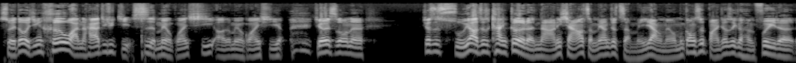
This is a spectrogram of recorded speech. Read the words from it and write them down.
水都已经喝完了，还要继续解释，没有关系啊，都没有关系，就是说呢。就是主要就是看个人呐、你想要怎么样就怎么样嘛。我们公司本来就是一个很 free 的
